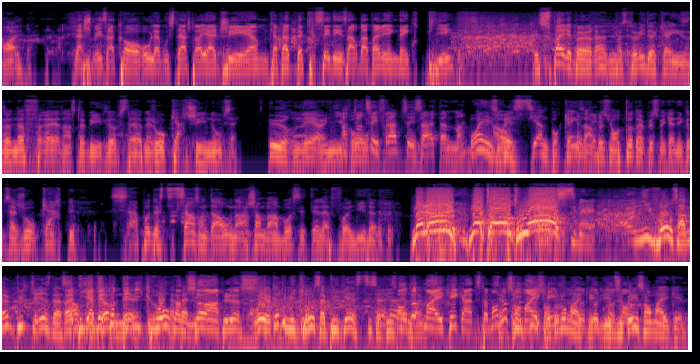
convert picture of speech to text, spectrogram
Ouais. La chemise à carreaux, la moustache, travaille à GM, capable de crisser des arbres à terre rien que d'un coup de pied. C'est super épeurant, lui. Ah, C'est une famille de 15, là, 9 frères dans ce beat-là, pis c'était, venait jouer aux cartes chez nous, pis ça hurlait à un Ah, niveau. tous ses frères pis ses sœurs, t'as de même? Ouais, ils, Ah ont, ouais. ils se tiennent pour 15 en plus. Ils ont tous un peu ce mécanique-là, puis ça joue aux cartes, puis ça n'a pas de petit sens. On était en haut, dans la chambre en bas, c'était la folie de... Mais là! Mettons-toi! Mais un niveau, ça a même plus de crise de Ouais, sens. puis il y avait tous des micros comme panique. ça en plus. Oui, il y avait tous des micros, ça piquait, si, ça piquait. Ils sont tous micés quand, ce monde-là Ça sont micés. Ils sont toujours tout- Les Dubé sont micés.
